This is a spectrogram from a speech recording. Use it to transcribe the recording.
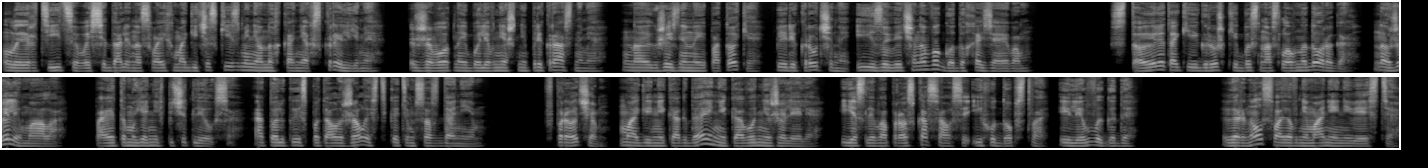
Лаэртийцы восседали на своих магически измененных конях с крыльями. Животные были внешне прекрасными, но их жизненные потоки перекручены и изувечены в угоду хозяевам. Стоили такие игрушки баснословно дорого, но жили мало, поэтому я не впечатлился, а только испытал жалость к этим созданиям. Впрочем, маги никогда и никого не жалели, если вопрос касался их удобства или выгоды. Вернул свое внимание невесте.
